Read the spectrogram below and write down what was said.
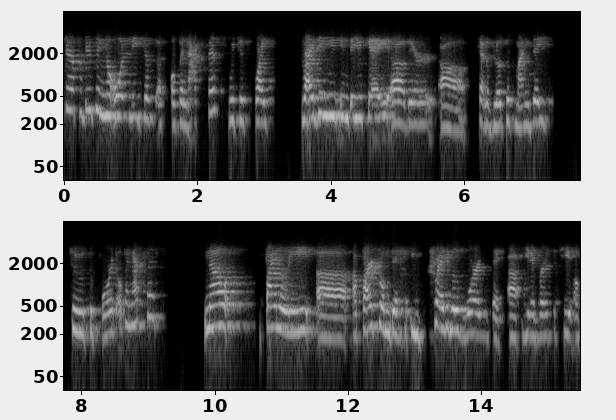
they're producing, not only just open access, which is quite thriving in, in the UK. Uh, there are uh, kind of lots of mandates to support open access. Now, finally, uh, apart from the incredible work that uh, University of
